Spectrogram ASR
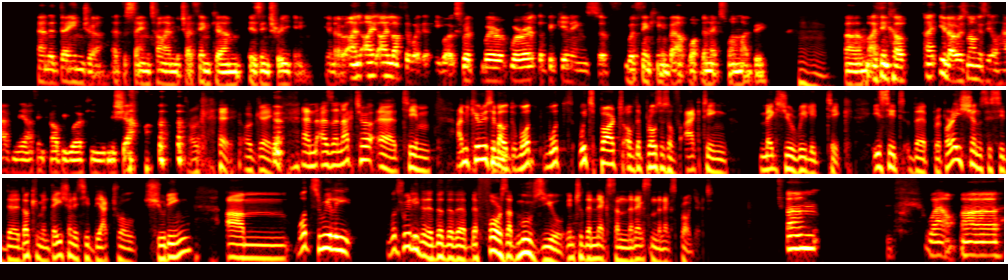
and a danger at the same time, which I think um, is intriguing. You know, I, I, I, love the way that he works. We're, we're, we're at the beginnings of, we're thinking about what the next one might be. Mm-hmm. Um, I think I'll, I, you know, as long as he'll have me, I think I'll be working with Michel. okay, okay. And as an actor, uh, Tim, I'm curious mm-hmm. about what, what, which part of the process of acting makes you really tick? Is it the preparations? Is it the documentation? Is it the actual shooting? Um, what's really what's really the, the the, the force that moves you into the next and the next and the next project? Um, wow. Uh,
